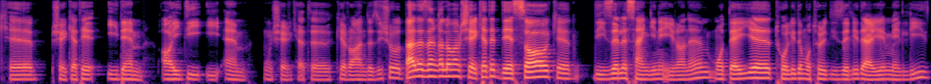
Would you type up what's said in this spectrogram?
که شرکت ایدم IDEM اون شرکت که راه اندازی شد. بعد از انقلاب هم شرکت دسا که دیزل سنگین ایرانه مدعی تولید موتور دیزلی دریای ملی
